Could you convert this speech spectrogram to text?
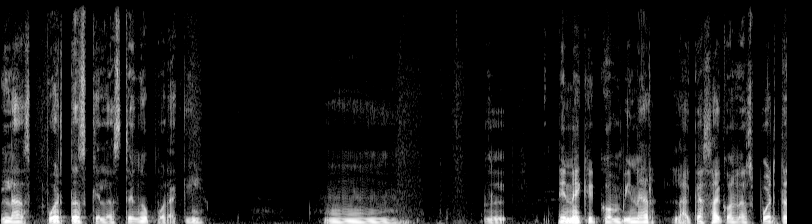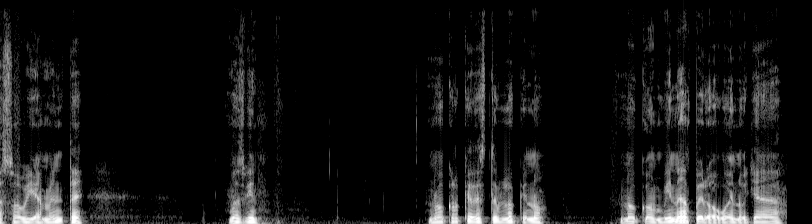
las puertas que las tengo por aquí. Mm, tiene que combinar la casa con las puertas, obviamente. Más bien. No creo que de este bloque no. No combina, pero bueno, ya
